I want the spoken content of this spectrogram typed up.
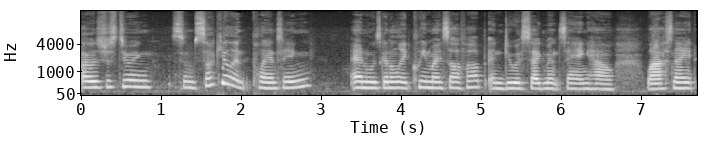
I was just doing some succulent planting and was gonna like clean myself up and do a segment saying how last night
